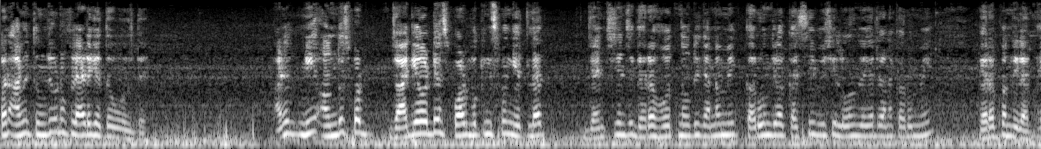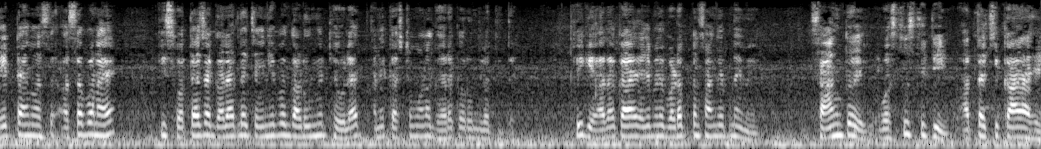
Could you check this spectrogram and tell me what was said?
पण आम्ही तुमच्याकडून फ्लॅट घेतो बोलते. आणि मी ऑन द स्पॉट जागेवरती स्पॉट बुकिंग्स पण घेतल्यात. ज्यांची ज्यांची घरं होत नव्हती त्यांना मी करून दिलं. कशी विषयी लोन वगैरे त्यांना करून मी घरं पण दिल्यात. एक टाइम असं असं पण आहे की स्वतःच्या गळ्यातल्या चैनी पण काढून मी ठेवल्यात आणि कस्टमरला घरं करून दिलं तिथे. ठीक आहे आता काय त्याच्यामध्ये बडप पण सांगत नाही मी. सांगतोय वस्तुस्थिती आताची काय आहे?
